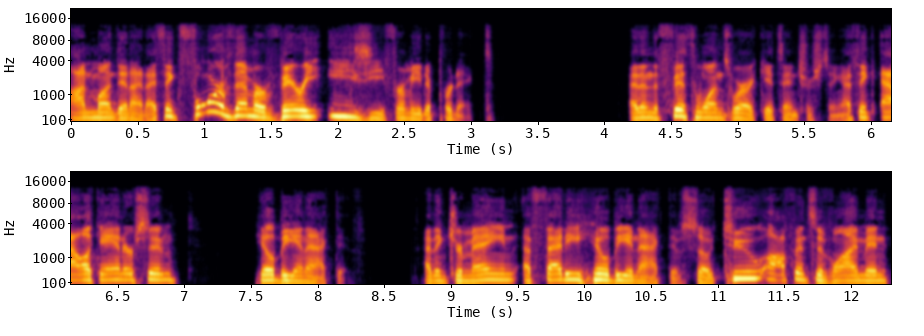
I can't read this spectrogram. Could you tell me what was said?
on Monday night. I think four of them are very easy for me to predict. And then the fifth one's where it gets interesting. I think Alec Anderson, he'll be inactive. I think Germain Ifedi, he'll be inactive. So two offensive linemen.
